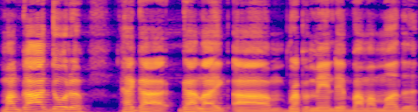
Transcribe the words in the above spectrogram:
my goddaughter had got got like um reprimanded by my mother,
